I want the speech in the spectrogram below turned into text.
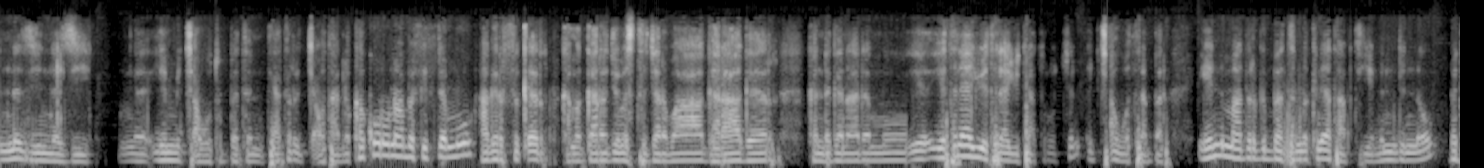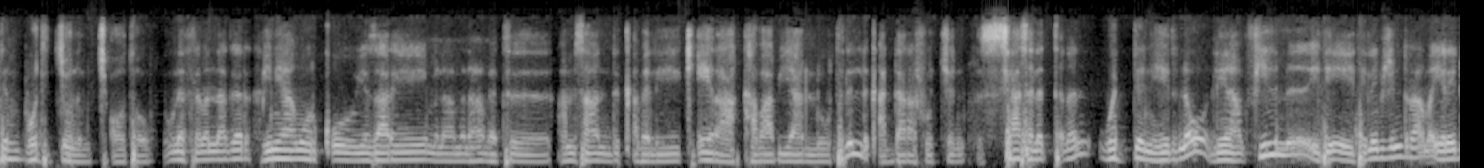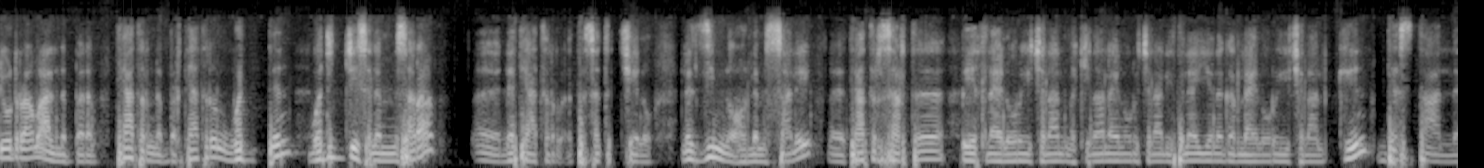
እነዚህ እነዚህ የሚጫወቱበትን ቲያትር እጫወታለሁ። ከኮሮና በፊት ደግሞ ሀገር ፍቅር፣ ከመጋረጃው በስተጀርባ፣ ገራገር ከእንደገና ደግሞ የተለያዩ የተለያዩ ቲያትሮችን እጫወት ነበር። ይህን የማደርግበት ምክንያት ሀብትዬ ምንድን ነው? በደንብ ወድጄው ነው የምጫወተው። እውነት ለመናገር ቢኒያም ወርቁ የዛሬ ምናምን ዓመት አምሳ አንድ ቀበሌ ቄራ አካባቢ ያሉ ትልልቅ አዳራሾችን ሲያሰለጥነን ወደን የሄድነው ሌላ ፊልም፣ የቴሌቪዥን ድራማ፣ የሬዲዮ ድራማ አልነበረም፣ ቲያትር ነበር። ቲያትርን ወደን ወድጄ ስለምሰራ ለቲያትር ተሰጥቼ ነው። ለዚህም ነው አሁን ለምሳሌ ቲያትር ሰርተ ቤት ላይኖር ይችላል፣ መኪና ላይኖር ይችላል፣ የተለያየ ነገር ላይኖር ይችላል። ግን ደስታ አለ።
